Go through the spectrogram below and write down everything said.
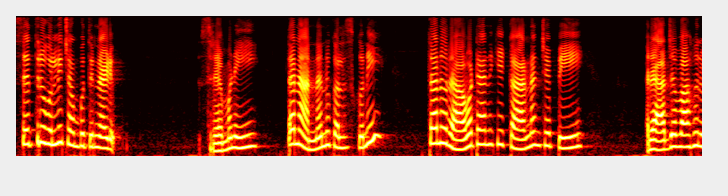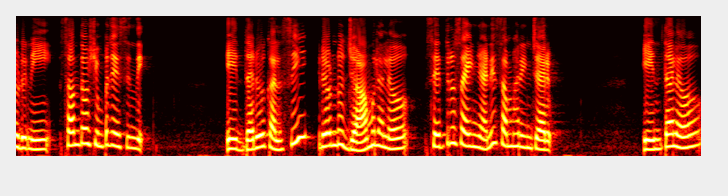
శత్రువుల్ని చంపుతున్నాడు. శ్రమణి తన అన్నను కలుసుకుని తను రావటానికి కారణం చెప్పి రాజవాహనుడిని సంతోషింపజేసింది. ఇద్దరూ కలిసి రెండు జాములలో శత్రు సైన్యాన్ని సంహరించారు. ఇంతలో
